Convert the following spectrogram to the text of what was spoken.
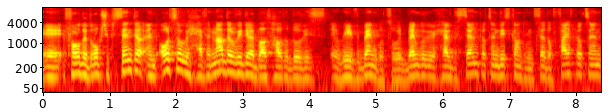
uh, for the dropship center and also we have another video about how to do this uh, with Banggood. So with Banggood we have the 7% discount instead of 5%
